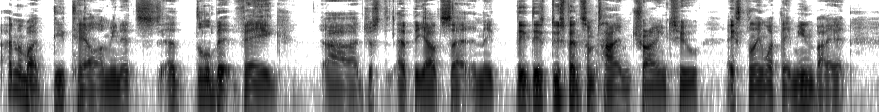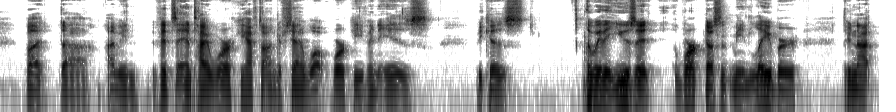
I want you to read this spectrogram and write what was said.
I don't know about detail. I mean, it's a little bit vague, uh, just at the outset, and they, they they do spend some time trying to explain what they mean by it. But uh, I mean, if it's anti-work, you have to understand what work even is, because the way they use it, work doesn't mean labor. They're not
